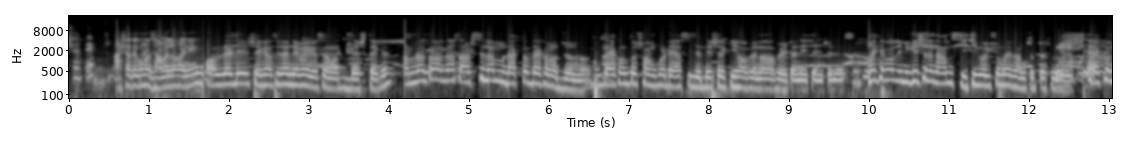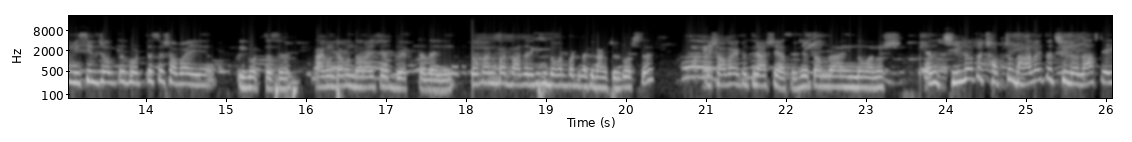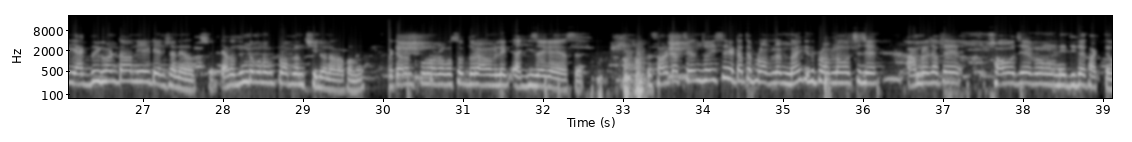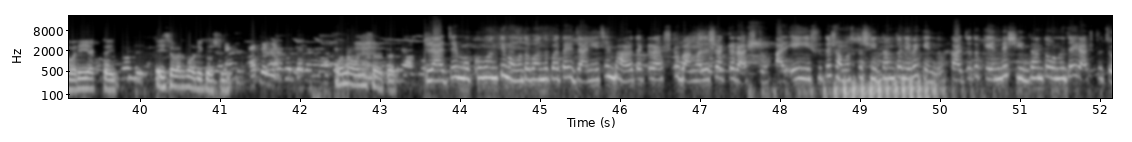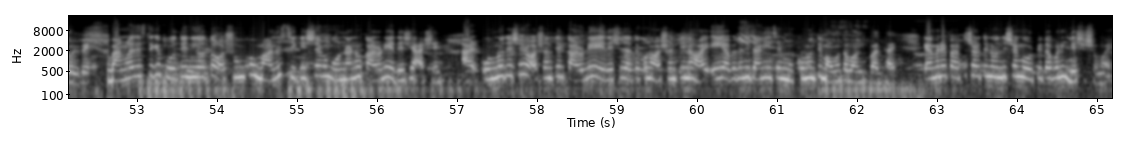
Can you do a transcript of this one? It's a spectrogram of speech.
সাথে? কোনো ঝামেলা হয়নি? অলরেডি শেখ হাসিনা নেমে গেছে আমাদের দেশ থেকে। আমরা তো জাস্ট আসছিলাম ডাক্তার দেখানোর জন্য কিন্তু এখন তো সংকটে আছি যে দেশে কি হবে না হবে এটা নিয়ে টেনশন আছে। আমরা কেবল ইমিগ্রেশনে নামছি ঠিক ওই সময় ভাঙচুরটা শুরু এখন মিছিল চলতে করতেছে সবাই ই করতেছে। আগুন টাগুন ধরাইছে দু একটা জায়গায়। দোকানপাট, বাজারে কিছু দোকানপাট নাকি ভাঙচুর করছে। সবাই একটু ত্রাসে আছে, যেহেতু আমরা হিন্দু মানুষ। ছিল তো সবচেয়ে ভালোই তো ছিল। লাস্ট এই এক দুই ঘণ্টা নিয়েই টেনশনে হচ্ছে। এতদিন তো কোনো প্রবলেম ছিল না কখনো কারণ পনেরো বছর ধরে আওয়ামী লীগ একই জায়গায় আছে। তো সরকার চেঞ্জ হয়েছে, এটাতে প্রবলেম নাই। কিন্তু প্রবলেম হচ্ছে যে আমরা যাতে সহজে এবং নির্দ্বিধায় থাকতে পারি এই একটাই। এই ছাড়া আর কোনো রিকোয়েস্ট নেই। না অনি সরকার। রাজ্যের মুখ্যমন্ত্রী মমতা বন্দ্যোপাধ্যায় জানিয়েছেন ভারত একটা রাষ্ট্র বাংলাদেশও একটা রাষ্ট্র। আর এই ইস্যুতে সমস্ত সিদ্ধান্ত নেবে কেন্দ্র। কার্যত কেন্দ্রের সিদ্ধান্ত অনুযায়ী রাষ্ট্র চলবে। বাংলাদেশ থেকে প্রতিনিয়ত অসংখ্য মানুষ চিকিৎসা এবং অন্যান্য কারণে এদেশে আসেন। আর অন্য দেশের অশান্তির কারণে এদেশে যাতে কোনো অশান্তি না হয় এই আবেদনই জানিয়েছেন মুখ্যমন্ত্রী মমতা বন্দ্যোপাধ্যায়। ক্যামেরায় পার্থসারথী নন্দীর সঙ্গে অর্পিতা বণিক দেশের সময়।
